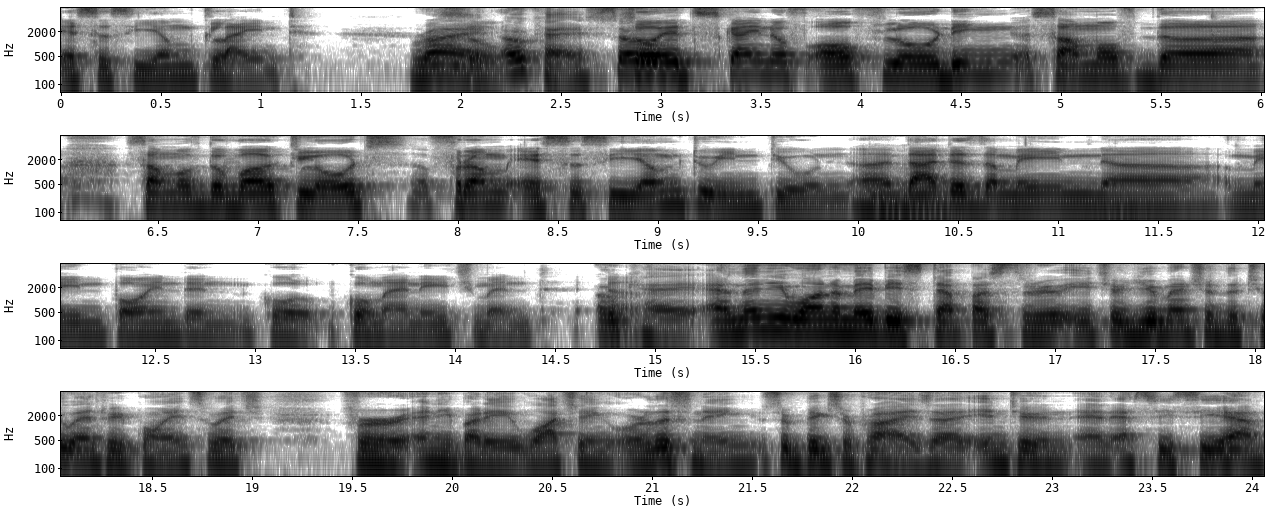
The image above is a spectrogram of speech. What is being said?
SCCM client. right. So- okay. So, So it's kind of offloading some of the some of the workloads from SCCM to Intune. Uh, that is the main uh, main point in co- co-management. Okay, and then you want to maybe step us through each of you mentioned the two entry points, which for anybody watching or listening, it's a big surprise, uh, Intune and SCCM.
